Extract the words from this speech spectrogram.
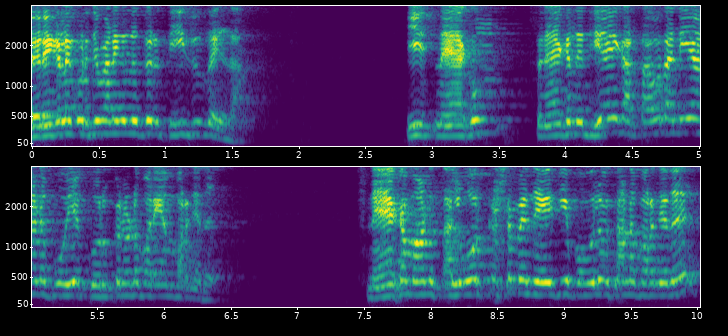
തെറികളെ കുറിച്ച് വേണമെങ്കിൽ നിങ്ങൾക്ക് ഒരു തീസിസ് എഴുതാം. ഈ സ്നേഹം സ്നേഹനിധിയായ കർത്താവ് തന്നെയാണ് പോയ കുറുക്കനോട് പറയാൻ പറഞ്ഞത്. സ്നേഹമാണ് സൽവോത്കൃഷ്ണം എന്ന് എഴുതിയ പൗലോസാണ് പറഞ്ഞത്.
